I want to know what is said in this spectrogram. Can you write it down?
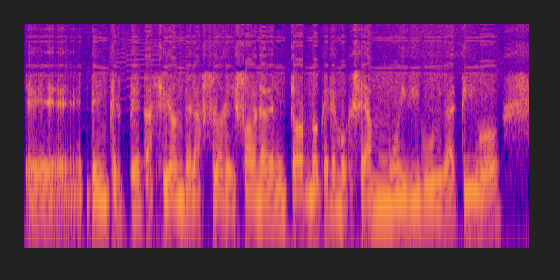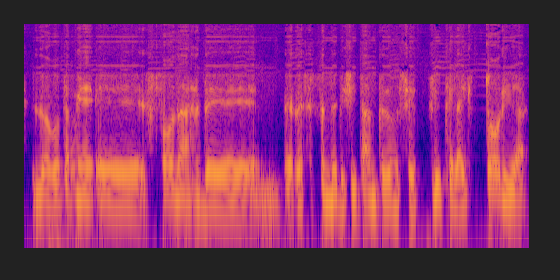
eh, de interpretación de la flora y fauna del entorno, queremos que sea muy divulgativo, luego también eh, zonas de, recepción de visitantes donde se explique la historia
